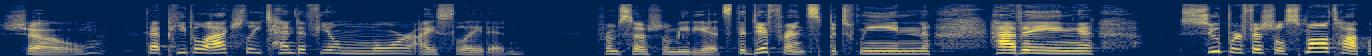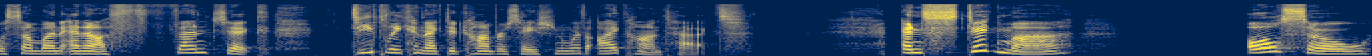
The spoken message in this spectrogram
show that people actually tend to feel more isolated from social media. It's the difference between having superficial small talk with someone and an authentic, deeply connected conversation with eye contact. And stigma also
